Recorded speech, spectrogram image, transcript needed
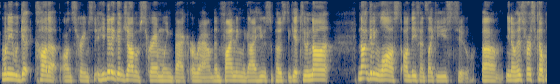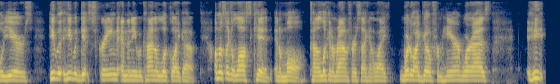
when he would get caught up on screens, he did a good job of scrambling back around and finding the guy he was supposed to get to, and not not getting lost on defense like he used to. Um, you know, his first couple years, he would he would get screened and then he would kind of look like a almost like a lost kid in a mall, kind of looking around for a second, like where do I go from here? Whereas he,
